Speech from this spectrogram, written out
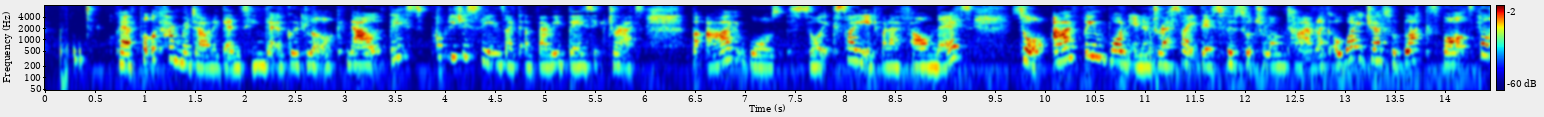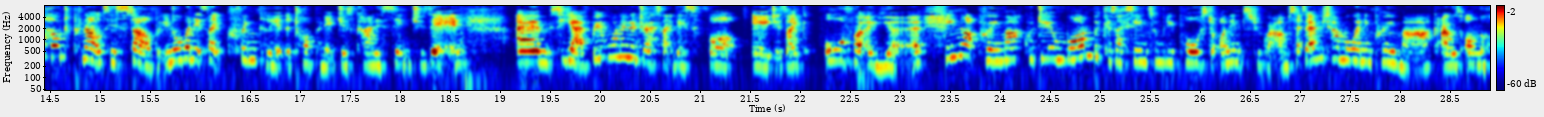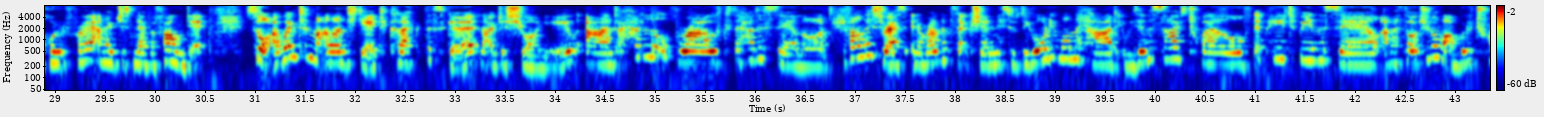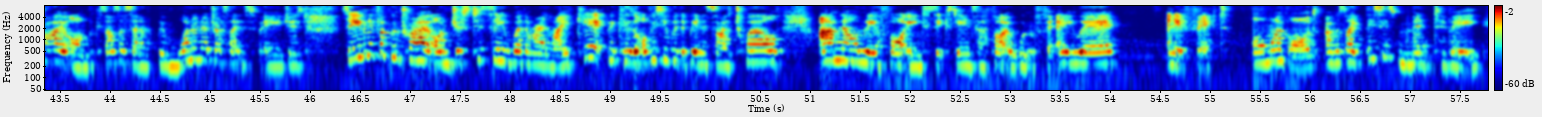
Okay, I've put the camera down again so you can get a good look. Now, this probably just seems like a very basic dress, but I was so excited when I found this. So I've been wanting a dress like this for such a long time, like a white dress with black spots. I don't know how to pronounce his style, but you know when it's like crinkly at the top and it just kind of cinches in? Um, so yeah, I've been wanting a dress like this for ages, like over a year. Seen that Primark were doing one because I seen somebody post it on Instagram. So every time I went in Primark, I was on the hunt for it and I just never found it. So I went to Matalan today to collect the skirt that I just shown you and I had a little browse because I had a sale on. I found this dress in a random section. This was the only one they had. It was in a size 12. It appeared to be in the sale and I thought, you know what, I'm going to try it on because as I said, I've been wanting a dress like this for ages. So even if I can try it on just to see whether I like it, because obviously with it being a size 12, I'm normally a 14 to 16, so I thought it wouldn't fit anywhere, and it fit. Oh my god, I was like, this is meant to be.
